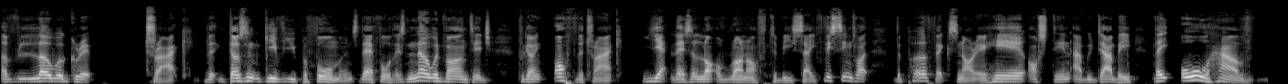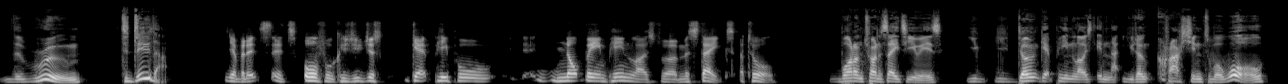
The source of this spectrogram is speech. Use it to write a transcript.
of lower grip track that doesn't give you performance. Therefore, there's no advantage for going off the track. Yet there's a lot of runoff to be safe. This seems like the perfect scenario here. Austin, Abu Dhabi, they all have the room to do that. Yeah, but it's, it's awful because you just get people not being penalized for mistakes at all. What I'm trying to say to you is you, you don't get penalized in that you don't crash into a wall,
